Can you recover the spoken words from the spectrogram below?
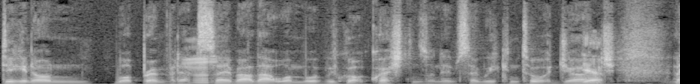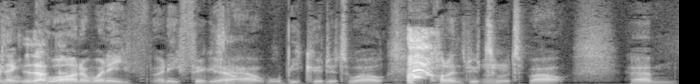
digging on what Brentford had mm-hmm. to say about that one, but we've got questions on him, so we can talk Judge. Yeah. I think Quaner, when he when he figures out, will be good as well. Collins, we've mm. talked about. Um,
